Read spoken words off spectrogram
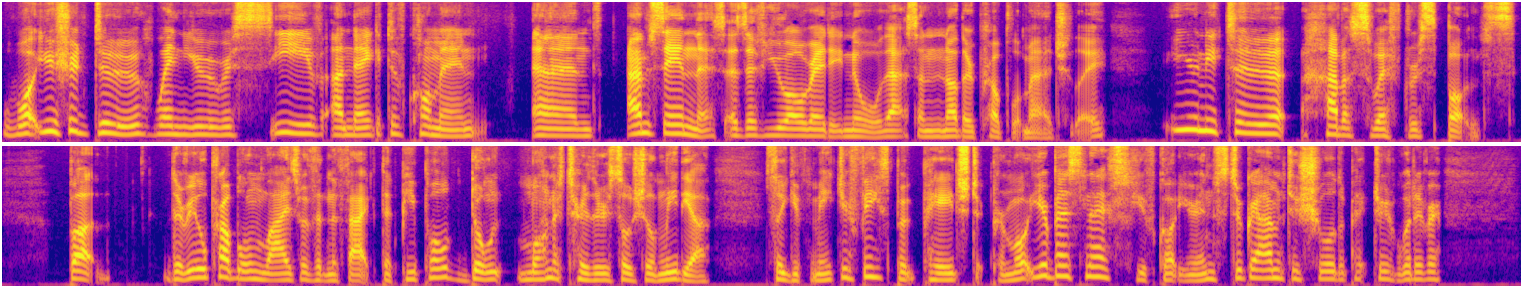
What you should do when you receive a negative comment, and I'm saying this as if you already know that's another problem actually you need to have a swift response. But the real problem lies within the fact that people don't monitor their social media. So you've made your Facebook page to promote your business, you've got your Instagram to show the pictures, whatever,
